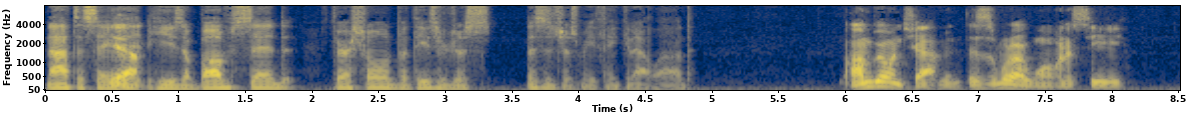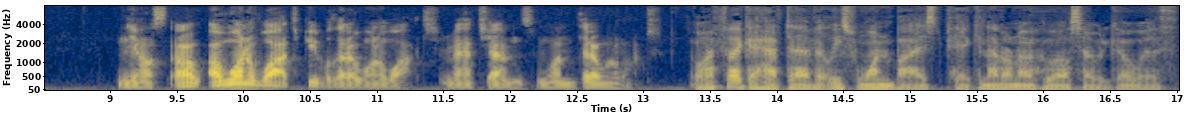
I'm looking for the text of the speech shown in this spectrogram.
Not to say Yeah. that he's above said threshold, but these are just this is just me thinking out loud. I'm going Chapman. This is what I want to see. You know, I, I want to watch people that I want to watch. Matt Chapman's one that I want to watch. Well, I feel like I have to have at least one biased pick, and I don't know who else I would go with.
